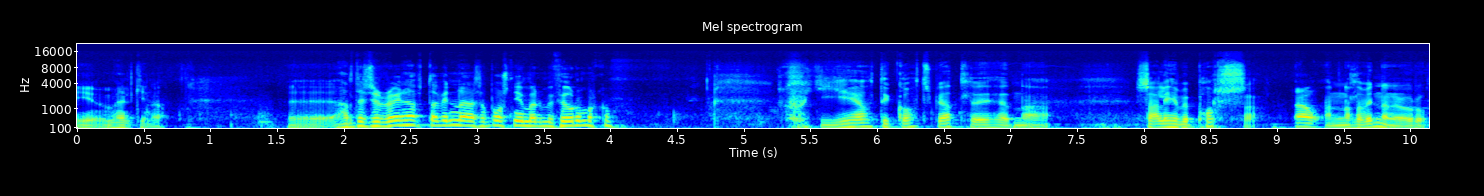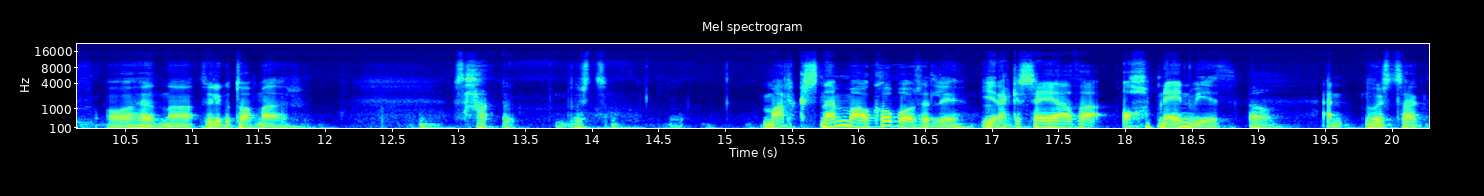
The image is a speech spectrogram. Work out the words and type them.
í, um helgina uh, Haldið sér raunhaft að vinna þessa bósnýjum með fjórum markum? Sko, ég átti gott spjall við hérna, Sali hefur Porsa Já. hann er alltaf rúf og hérna, því líka toppmaður það, þú veist mark snemma á kópáðsvelli ég er ekki að segja að það opni einvið Já. En þú veist, það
